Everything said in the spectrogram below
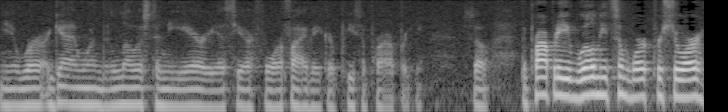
you know we're again one of the lowest in the areas here for a five acre piece of property. So the property will need some work for sure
